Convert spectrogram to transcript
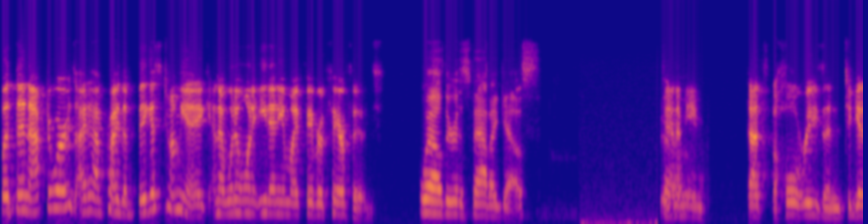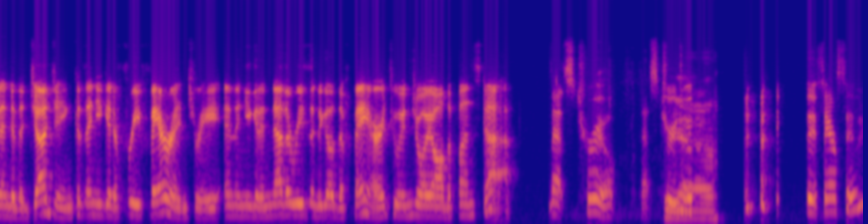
but then afterwards, I'd have probably the biggest tummy ache, and I wouldn't want to eat any of my favorite fair foods. Well, there is that, I guess. Yeah. And I mean, that's the whole reason to get into the judging because then you get a free fair entry and then you get another reason to go to the fair to enjoy all the fun stuff. That's true. That's true. Yeah. fair food?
